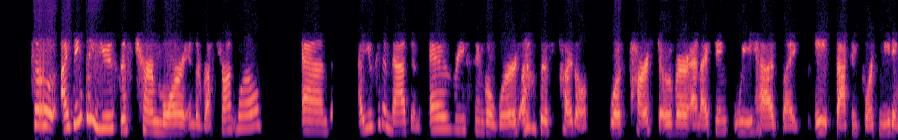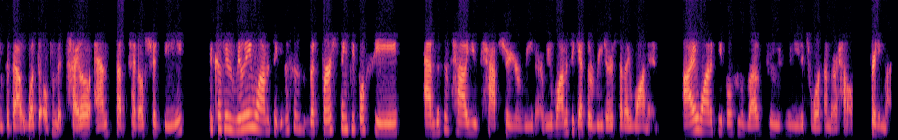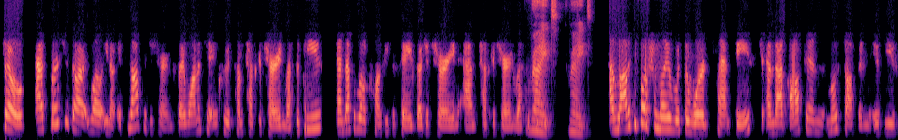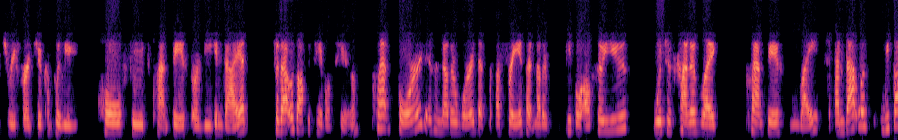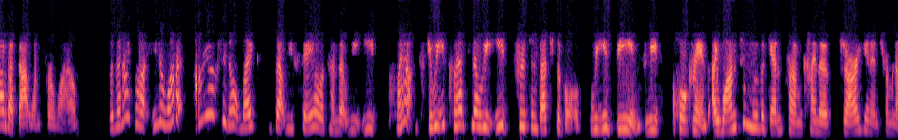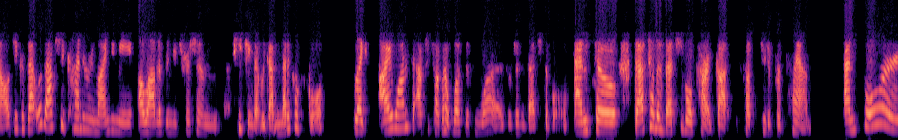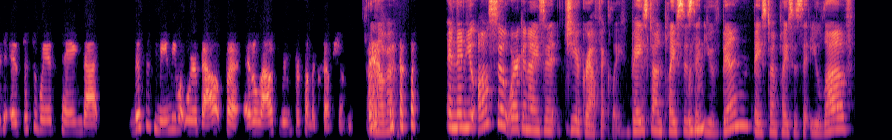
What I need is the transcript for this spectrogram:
So I think they use this term more in the restaurant world. And uh, you can imagine every single word of this title was parsed over. And I think we had like eight back and forth meetings about what the ultimate title and subtitle should be because we really wanted to, this is the first thing people see, and this is how you capture your reader. We wanted to get the readers that I wanted. I wanted people who love food who needed to work on their health, pretty much. So at first we thought, well, you know, it's not vegetarian because I wanted to include some pescatarian recipes. And that's a little clunky to say vegetarian and pescatarian recipes. Right, right. A lot of people are familiar with the word plant-based, and that often, most often, is used to refer to completely whole foods, plant-based or vegan diet. So that was off the table too. Plant forward is another word that's a phrase that other people also use, which is kind of like plant-based light. And that was, we thought about that one for a while. But then I thought, you know what? I actually don't like that we say all the time that we eat plants. Do we eat plants? No, we eat fruits and vegetables. We eat beans. We eat whole grains. I wanted to move again from kind of jargon and terminology because that was actually kind of reminding me a lot of the nutrition teaching that we got in medical school like I wanted to actually talk about what this was, which is vegetables. And so that's how the vegetable part got substituted for plants. And forward is just a way of saying that this is mainly what we're about, but it allows room for some exceptions. I love it. and then you also organize it geographically based on places mm-hmm. that you've been, based on places that you love,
